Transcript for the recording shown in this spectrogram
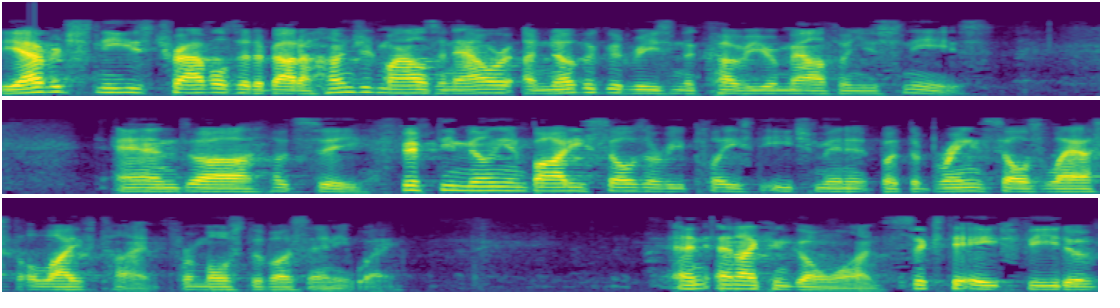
The average sneeze travels at about 100 miles an hour. Another good reason to cover your mouth when you sneeze. And uh, let's see, 50 million body cells are replaced each minute, but the brain cells last a lifetime for most of us anyway. And, and I can go on. Six to eight feet of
